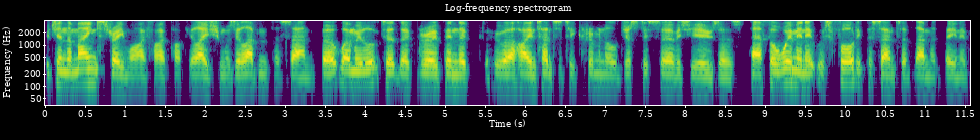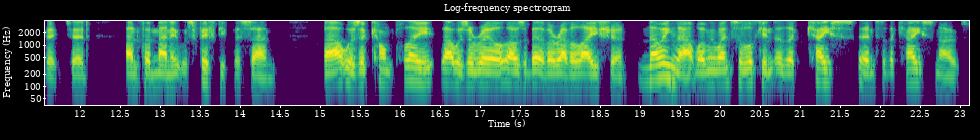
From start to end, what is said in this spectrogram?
which in the mainstream WY-FI population was 11%. But when we looked at the group in the who are high-intensity criminal justice service users, uh, for women it was 40% of them had been evicted, and for men it was 50%. That was a complete, that was a real, that was a bit of a revelation. Knowing that, when we went to look into the case, into the case notes,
